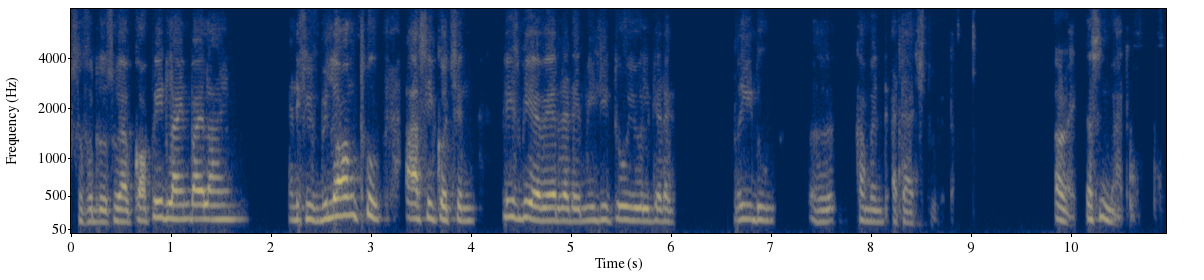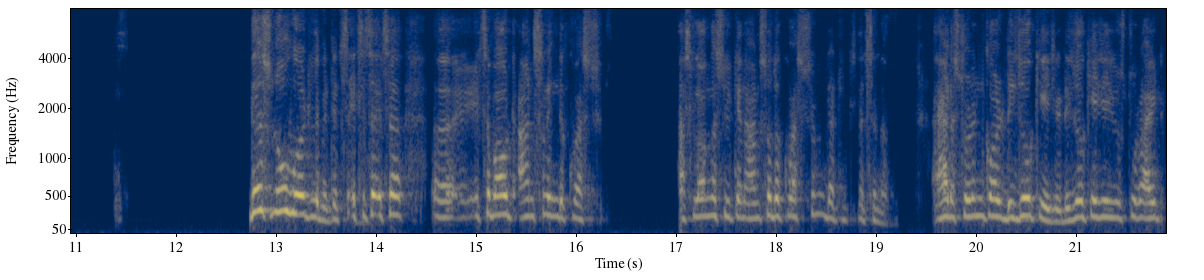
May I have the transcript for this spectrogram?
So for those who have copied line by line, and if you belong to RC Cochin, please be aware that MEG2 you will get a redo uh, comment attached to it. All right, doesn't matter. There's no word limit. It's it's it's a uh, it's about answering the question. As long as you can answer the question, that that's enough. I had a student called Dijo KJ. Dijo KJ used to write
